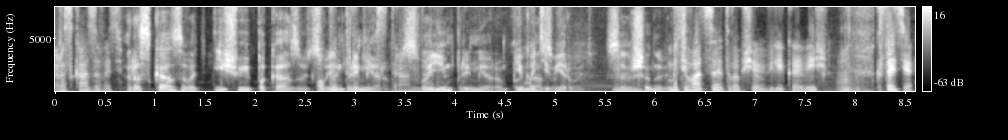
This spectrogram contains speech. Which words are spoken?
Рассказывать. Рассказывать и еще и показывать Опыт своим примером. Стран, своим да. примером. И мотивировать. Совершенно угу. верно. Мотивация это вообще великая вещь. Угу. Кстати,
